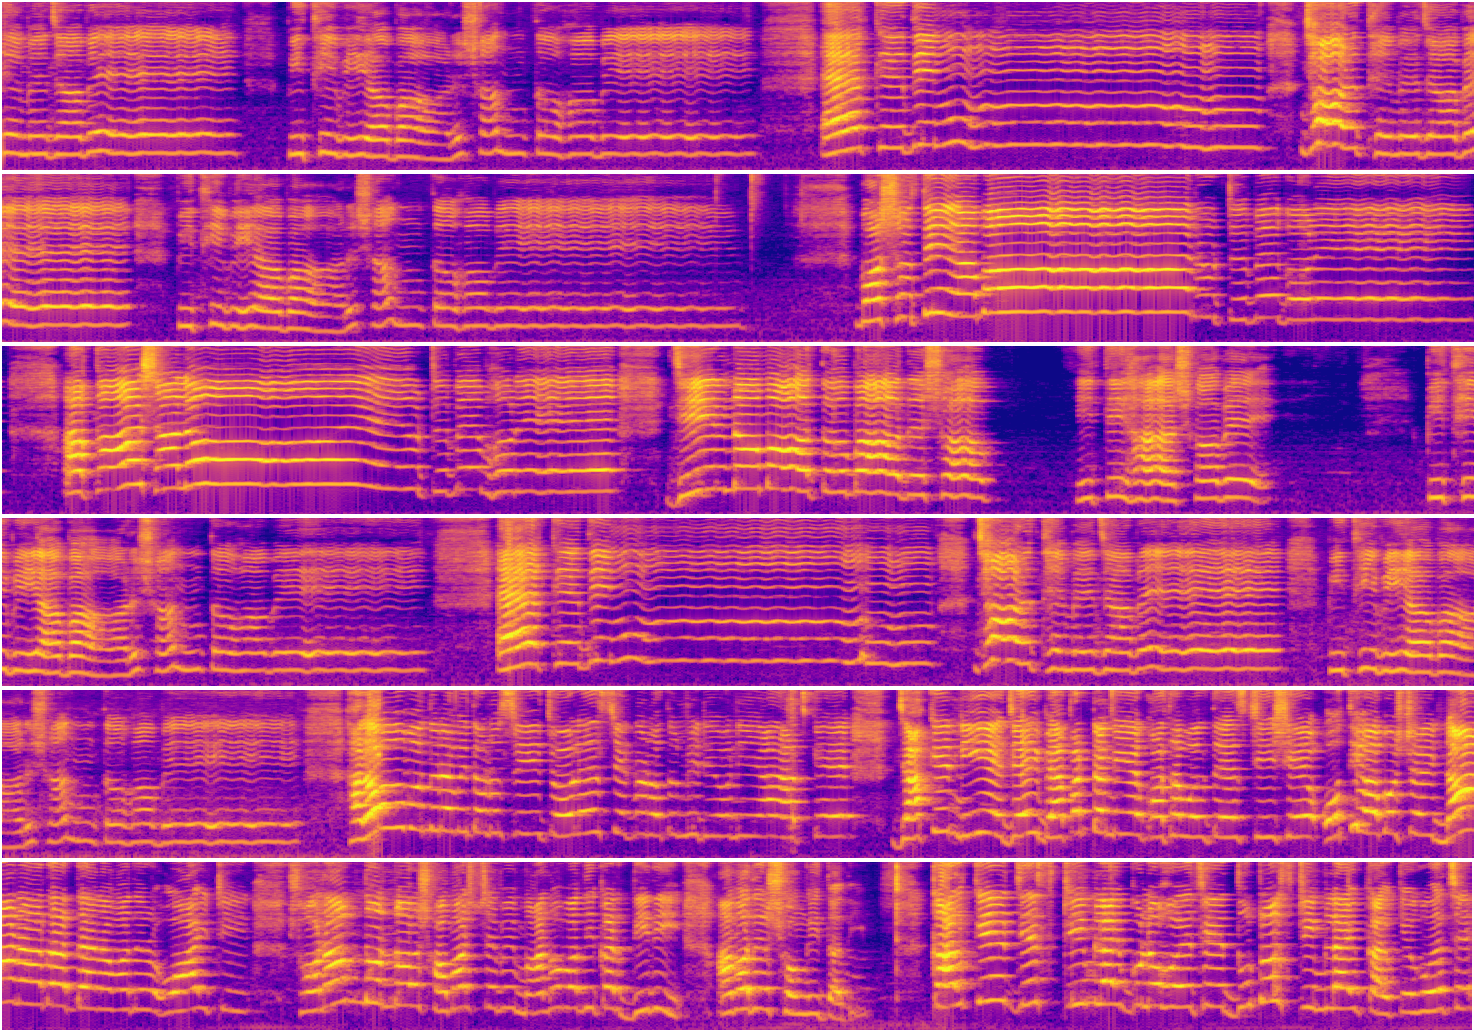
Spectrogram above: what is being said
থেমে যাবে, পৃথিবী আবার শান্ত হবে। একদিন ঝড় থেমে যাবে, পৃথিবী আবার শান্ত হবে। বসতি আবার উঠবে গড়ে, আকাশ আলো উঠবে ভরে। জীর্ণ মতবাদ সব ইতিহাস হবে পৃথিবী আবার শান্ত হবে। একদিন ঝড় থেমে যাবে পৃথিবী আবার শান্ত হবে। হ্যালো বন্ধুরা, আমি তনুশ্রী, চলে এসছি একটা নতুন ভিডিও নিয়ে। আর আজকে যাকে নিয়ে, যেই ব্যাপারটা নিয়ে কথা বলতে এসেছি, সে অতি অবশ্যই না না দেন আমাদের ওয়াইটি স্বনামধন্য সমাজসেবী মানবাধিকার দিদি, আমাদের সঙ্গীতাদি কালকে যে স্ট্রিম লাইভগুলো হয়েছে, দুটো স্ট্রিম লাইভ কালকে হয়েছে।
